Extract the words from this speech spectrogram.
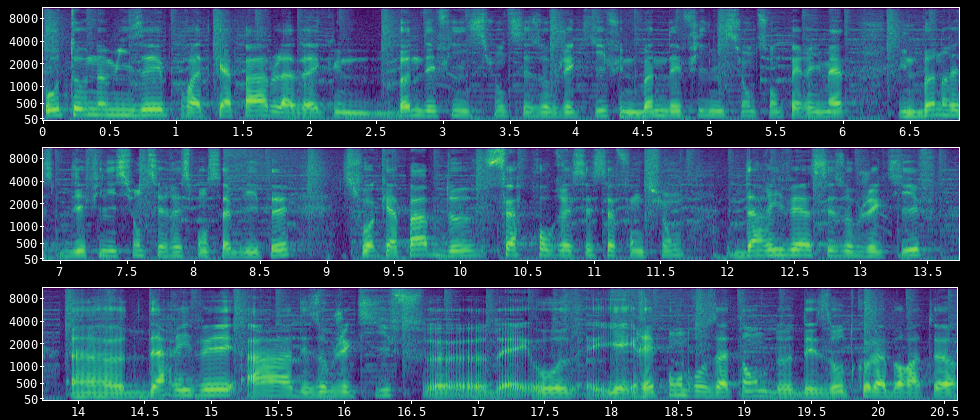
autonomisé pour être capable, avec une bonne définition de ses objectifs, une bonne définition de son périmètre, une bonne définition de ses responsabilités, soit capable de faire progresser sa fonction, d'arriver à ses objectifs, euh, d'arriver à des objectifs euh, et répondre aux attentes des autres collaborateurs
